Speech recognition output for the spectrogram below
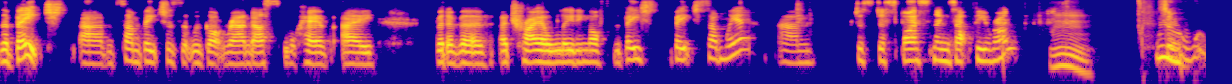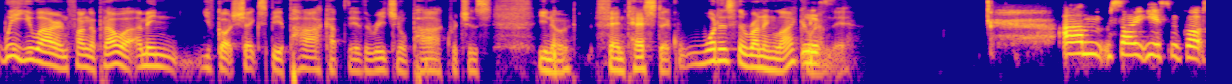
the beach. Um, some beaches that we've got around us will have a bit of a, a trail leading off the beach beach somewhere. Um, just to spice things up for your run. Mm. So w- where you are in Whangaparaoa, I mean, you've got Shakespeare Park up there, the regional park, which is, you know, fantastic. What is the running like Yes. around there? Um, so yes, we've got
